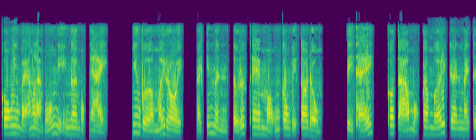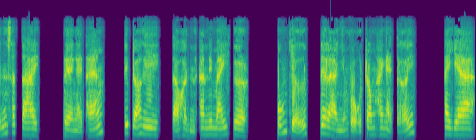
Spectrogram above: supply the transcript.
Cô nguyên bản là muốn nghỉ ngơi một ngày, nhưng vừa mới rồi là chính mình tự rước thêm một công việc to đùng. Vì thế, cô tạo một file mới trên máy tính sách tay, đề ngày tháng, tiếp đó ghi tạo hình anime Girl. Bốn chữ, đây là nhiệm vụ trong hai ngày tới. Hai gia,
